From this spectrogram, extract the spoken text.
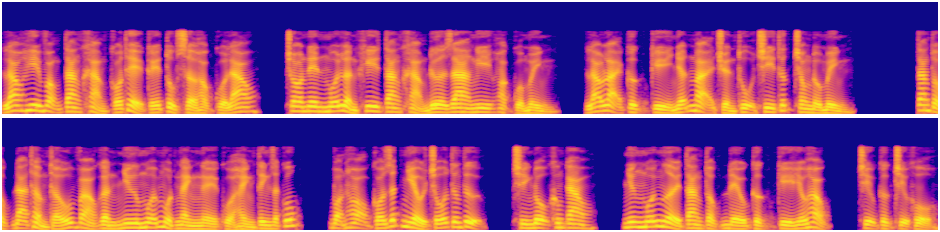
Lão hy vọng Tăng Khảm có thể kế tục sở học của lão, cho nên mỗi lần khi Tăng Khảm đưa ra nghi hoặc của mình, lão lại cực kỳ nhẫn mại truyền thụ tri thức trong đầu mình. Tăng tộc đã thẩm thấu vào gần như mỗi một ngành nghề của hành tinh giật cúc, bọn họ có rất nhiều chỗ tương tự, trình độ không cao, nhưng mỗi người tăng tộc đều cực kỳ hiếu học, chịu cực chịu khổ.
